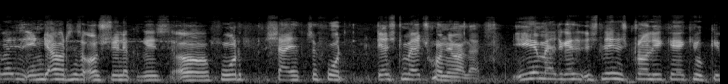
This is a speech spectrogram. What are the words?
तो गाइस इंडिया वर्सेस ऑस्ट्रेलिया का गाइस फोर्थ शायद से फोर्थ टेस्ट मैच होने वाला है। ये मैच गाइस इसलिए हिस्ट्रॉलिक है क्योंकि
